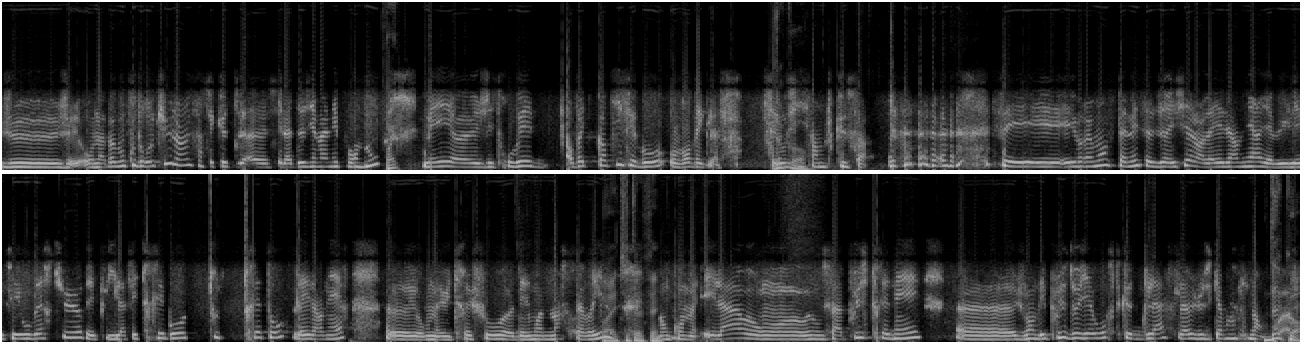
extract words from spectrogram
je, je- on n'a pas beaucoup de recul. Hein, ça fait que euh, c'est la deuxième année pour nous. Ouais. Mais euh, j'ai trouvé, en fait, quand il fait beau, on vend des glaces. C'est aussi simple que ça. et vraiment cette année, ça se vérifie. Alors l'année dernière, il y avait eu l'effet ouverture et puis il a fait très beau tout très tôt l'année dernière. Euh, on a eu très chaud euh, dès le mois de mars-avril. Ouais, tout à fait. Donc on, et là, on, ça a plus traîné. Euh, je vendais plus de yaourt que de glace là jusqu'à maintenant. D'accord.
